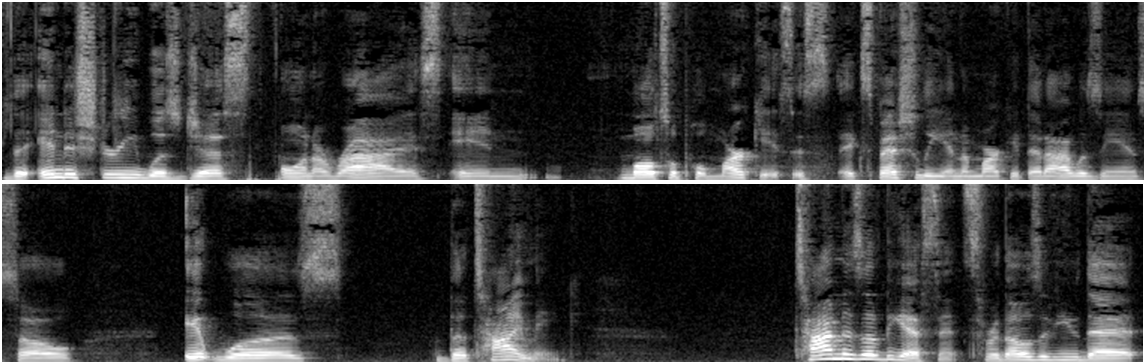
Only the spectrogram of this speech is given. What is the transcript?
The industry was just on a rise in multiple markets, especially in the market that I was in. So it was the timing. Time is of the essence. For those of you that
